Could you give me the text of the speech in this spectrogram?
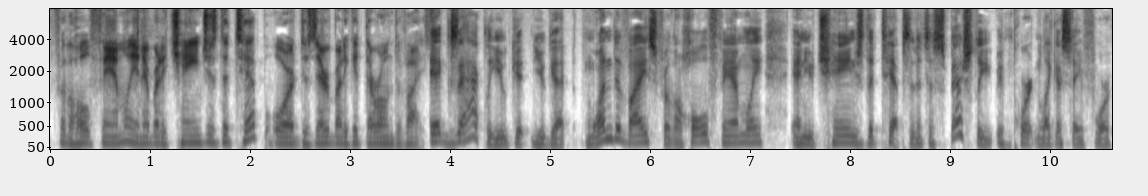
for the whole family and everybody changes the tip or does everybody get their own device? Exactly. You get you get one device for the whole family and you change the tips. And it's especially important like I say for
